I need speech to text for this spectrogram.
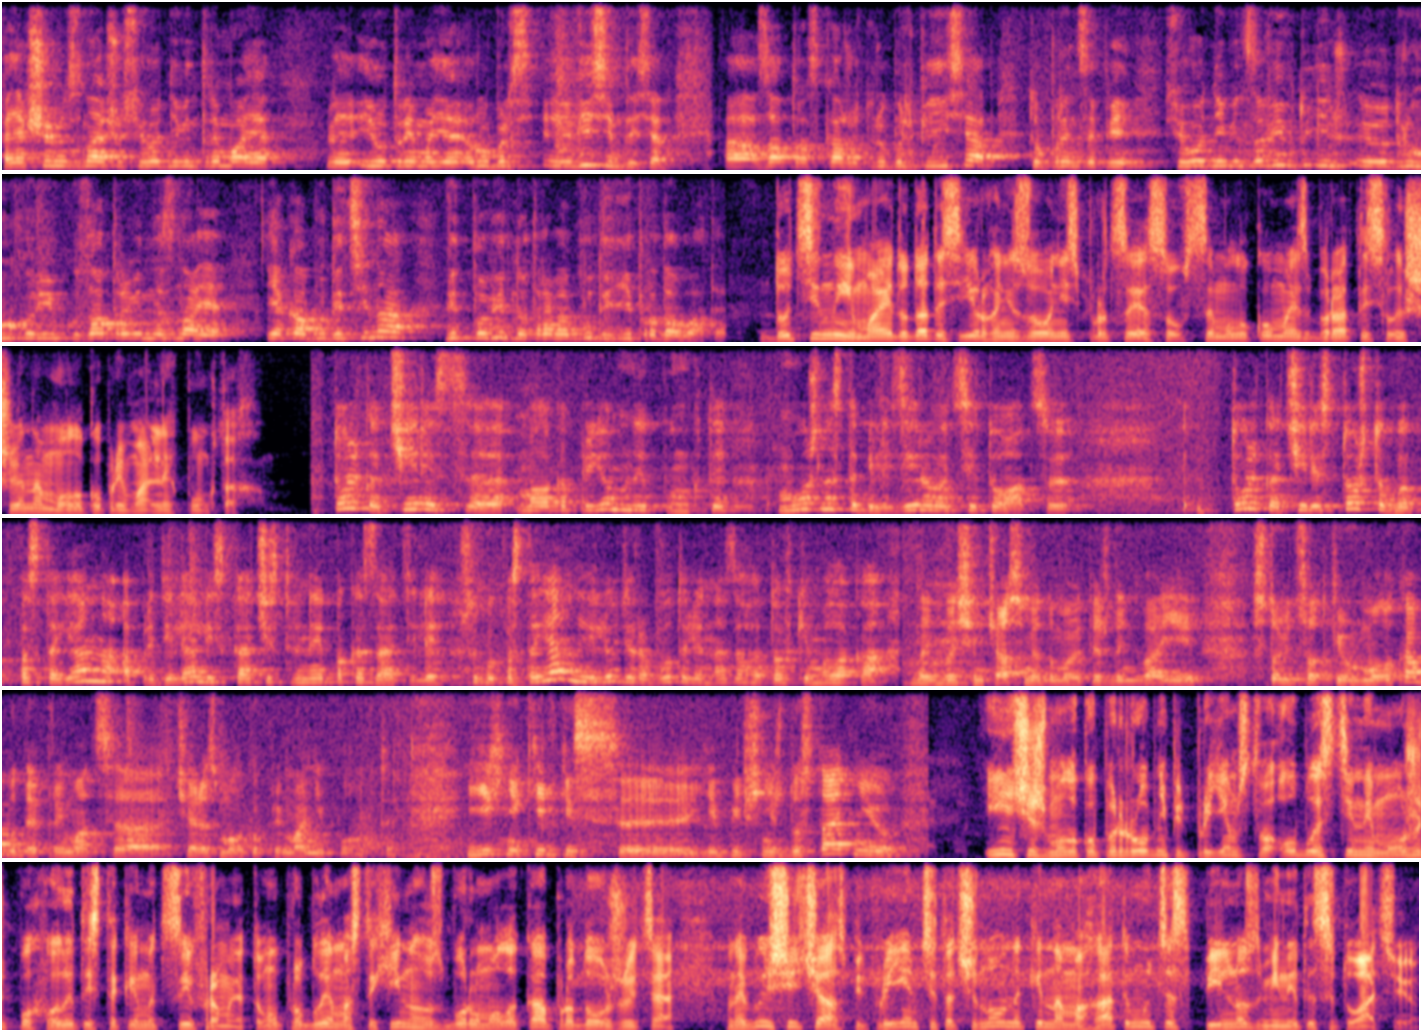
А якщо він знає, що сьогодні він тримає е, і отримає рубль с- е, 80, а завтра скажуть рубль 50, то в принципі сьогодні він завів інш- е, другу корівку, завтра він не знає, яка буде ціна, відповідно, треба буде її продавати. До ціни має додатись і організованість процесу. Все молоко має збиратись лише на молокоприймальних пунктах. Только через э, молокоприемные пункты можно стабилизировать ситуацию. только через то, чтобы постоянно определялись качественные показатели, чтобы постоянные люди работали на заготовке молока. Найближчим часом, я думаю, тиждень-два, і 100% молока буде прийматися через молокоприймальні пункти. Їхня кількість е, є більш ніж достатньою. Інші ж молокопереробні підприємства області не можуть похвалитись такими цифрами, тому проблема стихійного збору молока продовжується. В найближчий час підприємці та чиновники намагатимуться спільно змінити ситуацію.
